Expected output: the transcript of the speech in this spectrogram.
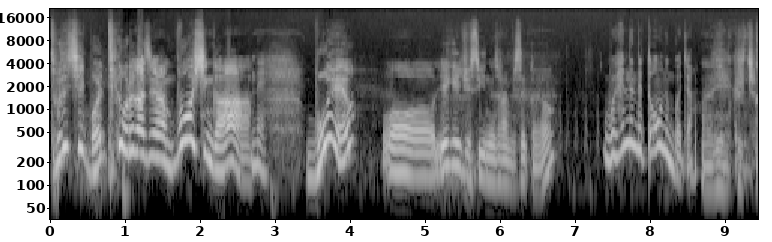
도대체 멀티 오르가즘은 무엇인가? 네. 뭐예요? 어 얘기해 줄 수 있는 사람 있을까요? 뭐 했는데 또 오는 거죠. 아 예 그렇죠.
